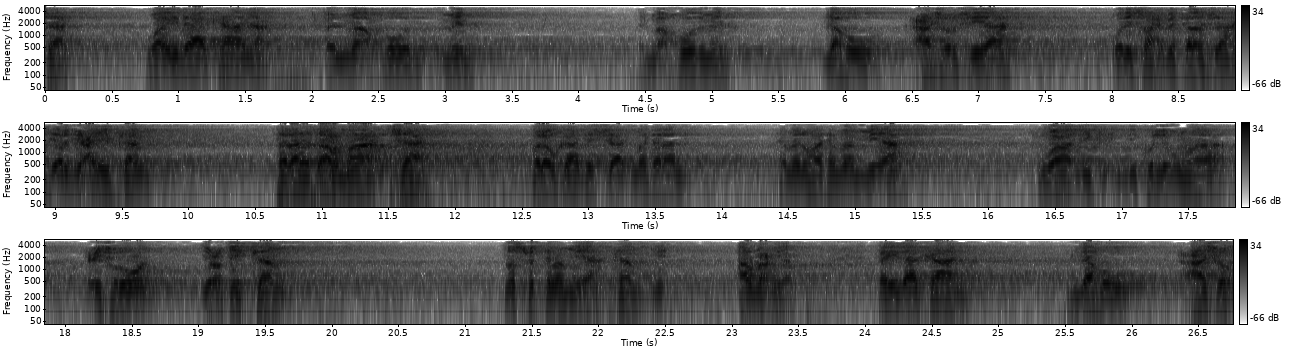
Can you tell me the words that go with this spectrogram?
شاة وإذا كان المأخوذ منه المأخوذ منه له عشر شياه ولصاحبه ثلاث شاه يرجع عليه كم؟ ثلاثة أرباع شاة فلو كانت الشاة مثلا ثمنها ثمانمائة ولكل منها عشرون يعطيك كم؟ نصف الثمانمائة كم؟ أربعمائة فإذا كان له عشر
